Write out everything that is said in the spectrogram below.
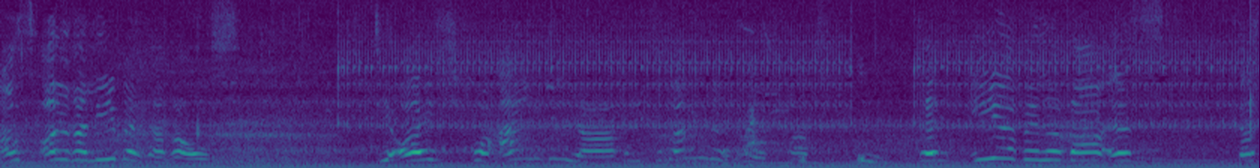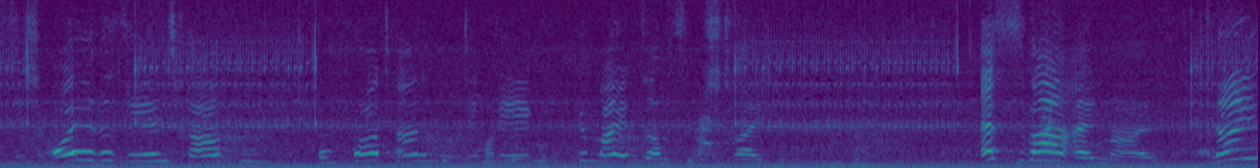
aus eurer Liebe heraus, die euch vor einigen Jahren zusammengeführt hat. Denn ihr Wille war es, dass sich eure Seelen trafen, um fortan den Weg gemeinsam zu bestreiten. Es war einmal. Nein,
